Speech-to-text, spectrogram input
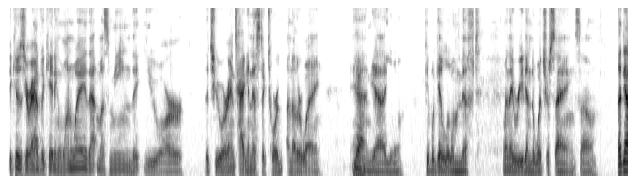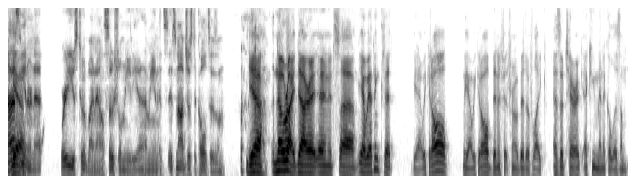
because you're advocating one way, that must mean that you are that you are antagonistic toward another way. And yeah, yeah you know, people get a little miffed when they read into what you're saying. So, but you know, that's yeah. the internet. We're used to it by now. Social media. I mean, it's it's not just occultism. yeah. No. Right. Yeah. Right. And it's uh. Yeah. We, I think that. Yeah. We could all. Yeah. We could all benefit from a bit of like esoteric ecumenicalism.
